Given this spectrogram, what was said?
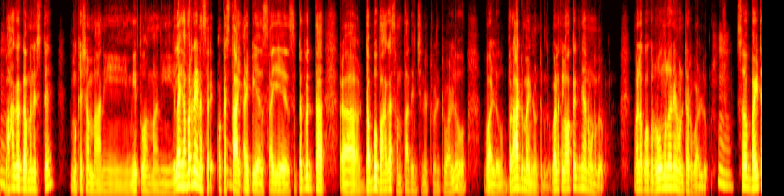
బాగా గమనిస్తే ముఖేష్ అంబానీ నీతు అంబానీ ఇలా ఎవరినైనా సరే ఒక. స్థాయి ఐపీఎస్ ఐఏఎస్ పెద్ద పెద్ద డబ్బు బాగా సంపాదించినటువంటి వాళ్ళు వాళ్ళు బ్రాడ్ మైండ్ ఉంటుంది. వాళ్ళకి లోక జ్ఞానం ఉండదు. వాళ్ళకి ఒక రూములోనే ఉంటారు వాళ్ళు. సో బయట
